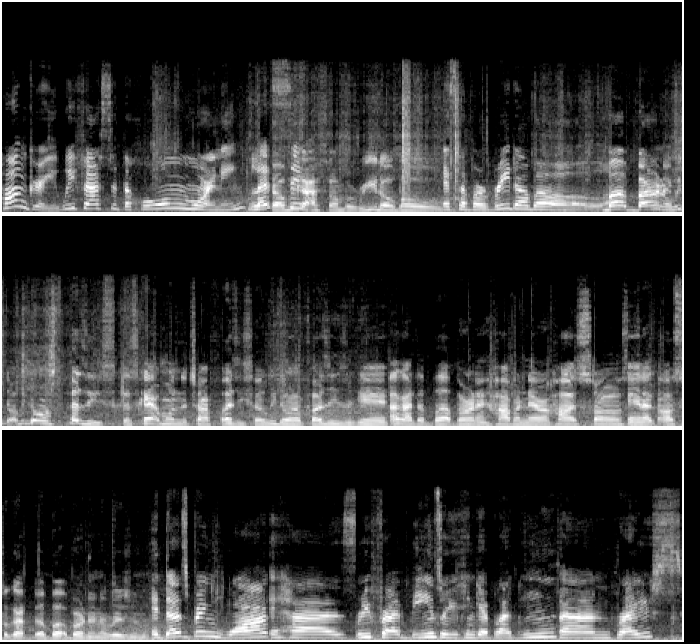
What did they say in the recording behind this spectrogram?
hungry. We fasted the whole morning. Let's So see. we got some burrito bowls. it's a burrito bowl. Butt burning. We, do, we doing fuzzies. Cause Cat wanted to try fuzzies, so we doing fuzzies again. I got the butt burning habanero hot sauce, and I also got the butt burning original. It does bring wok. It has refried beans, or you can get black beans and rice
